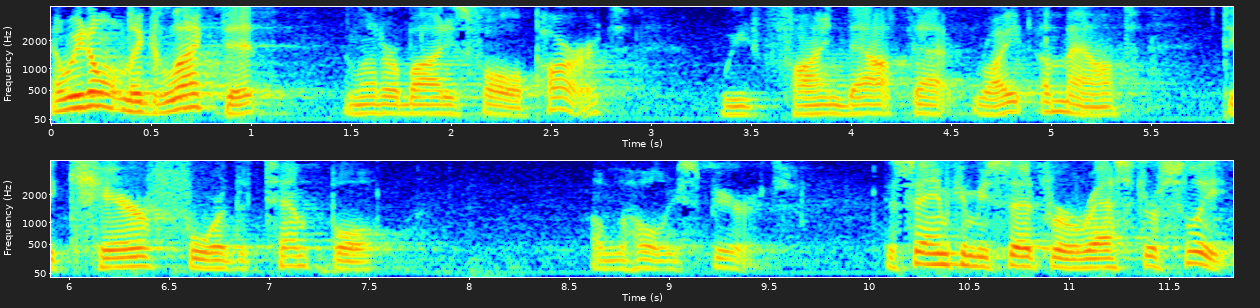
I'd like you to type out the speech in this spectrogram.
And we don't neglect it and let our bodies fall apart. We find out that right amount to care for the temple of the Holy Spirit. The same can be said for rest or sleep.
